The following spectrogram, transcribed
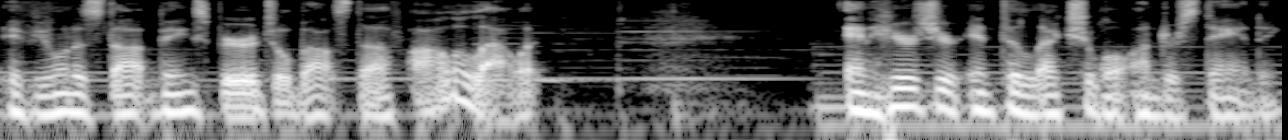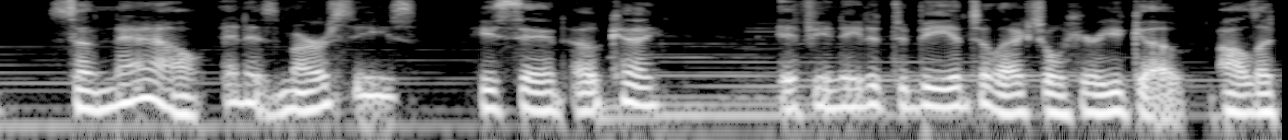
if you want to stop being spiritual about stuff, I'll allow it. And here's your intellectual understanding. So now, in His mercies, He said, okay, if you need it to be intellectual, here you go. I'll let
